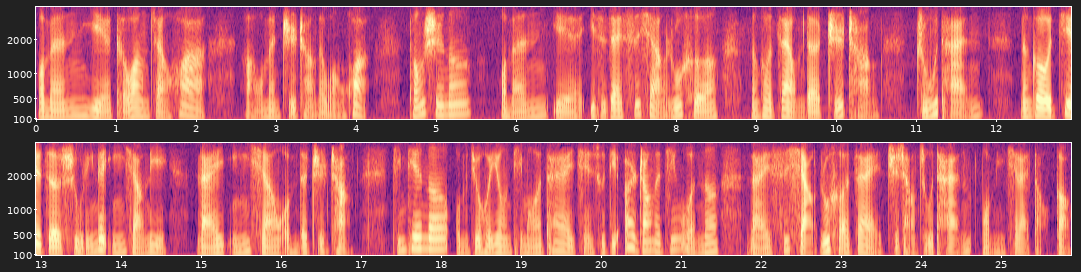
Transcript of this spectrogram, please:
我们也渴望转化啊我们职场的文化。同时呢，我们也一直在思想如何能够在我们的职场足坛，能够借着属灵的影响力。来影响我们的职场。今天呢，我们就会用提摩太前书第二章的经文呢，来思想如何在职场足坛。我们一起来祷告，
